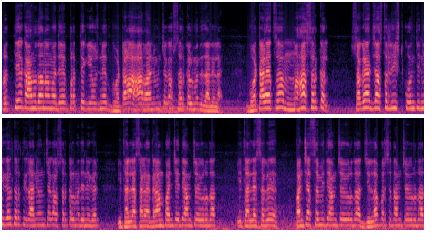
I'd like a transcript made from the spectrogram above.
प्रत्येक अनुदानामध्ये प्रत्येक योजनेत घोटाळा हा राणीउंचगाव सर्कलमध्ये झालेला आहे. घोटाळ्याचं महासर्कल. सगळ्यात जास्त लिस्ट कोणती निघेल तर ती राणी उंचगाव सर्कलमध्ये निघेल. इथल्या सगळ्या ग्रामपंचायती आमच्या विरोधात. इथले सगळे पंचायत समिती आमच्या विरोधात जिल्हा परिषद आमच्या विरोधात.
